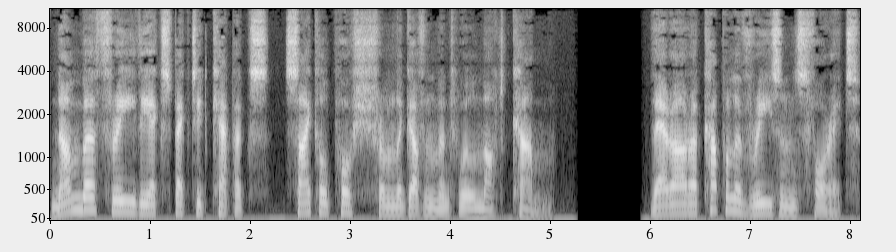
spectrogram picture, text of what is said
Number 3 The expected capex cycle push from the government will not come. There are a couple of reasons for it.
